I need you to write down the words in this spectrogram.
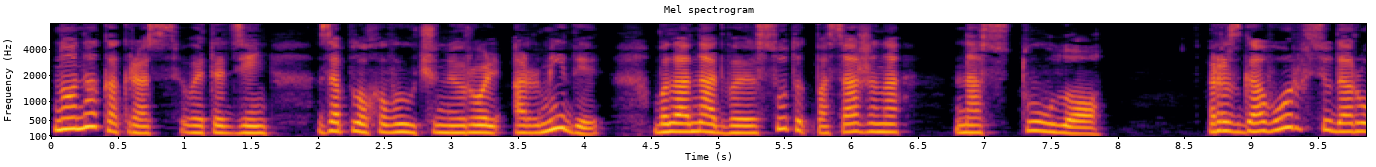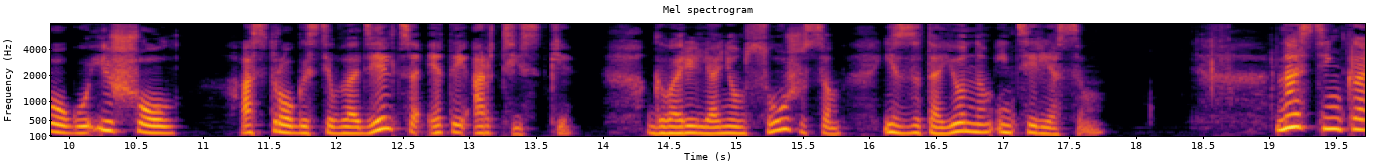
но она как раз в этот день за плохо выученную роль Армиды была на двое суток посажена на стуло. Разговор всю дорогу и шел о строгости владельца этой артистки. Говорили о нем с ужасом и с затаенным интересом. Настенька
